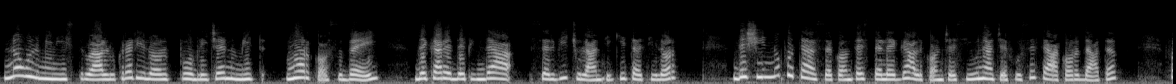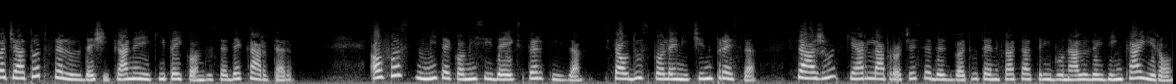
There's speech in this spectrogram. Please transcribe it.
Noul ministru al lucrărilor publice, numit Morcos Bey, de care depindea serviciul antichităților, deși nu putea să conteste legal concesiunea ce fusese acordată, făcea tot felul de șicane echipei conduse de Carter. Au fost numite comisii de expertiză, s-au dus polemici în presă, s-a ajuns chiar la procese dezbătute în fața tribunalului din Cairo.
